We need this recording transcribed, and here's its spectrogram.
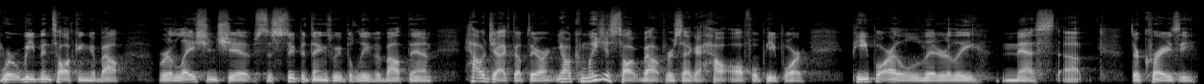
where we've been talking about relationships, the stupid things we believe about them, how jacked up they are. Y'all, can we just talk about for a second how awful people are? People are literally messed up. They're crazy.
